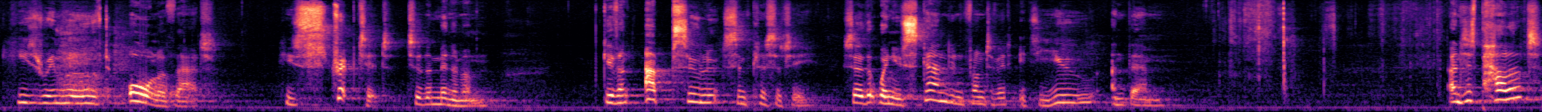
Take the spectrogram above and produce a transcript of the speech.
He's removed all of that. He's stripped it to the minimum, given absolute simplicity, so that when you stand in front of it, it's you and them. And his palette,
